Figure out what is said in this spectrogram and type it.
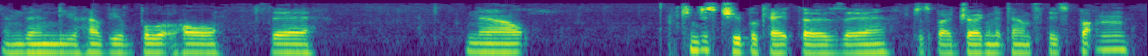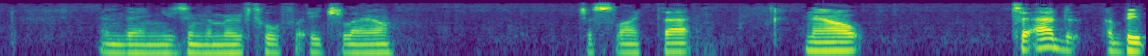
And then you have your bullet hole there. Now you can just duplicate those there just by dragging it down to this button and then using the move tool for each layer just like that. Now, to add a bit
